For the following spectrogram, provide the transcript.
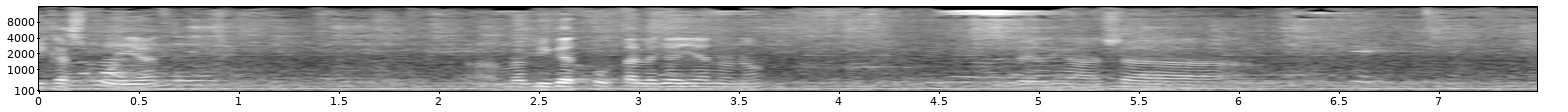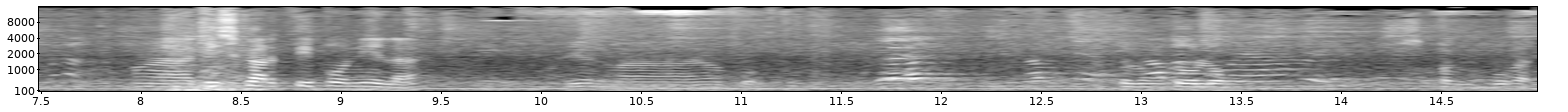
precast po yan. Ah, mabigat po talaga yan, ano? Dahil nga sa mga diskarte po nila, ayun, ma, ano po, tulong-tulong sa pagbuhat.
